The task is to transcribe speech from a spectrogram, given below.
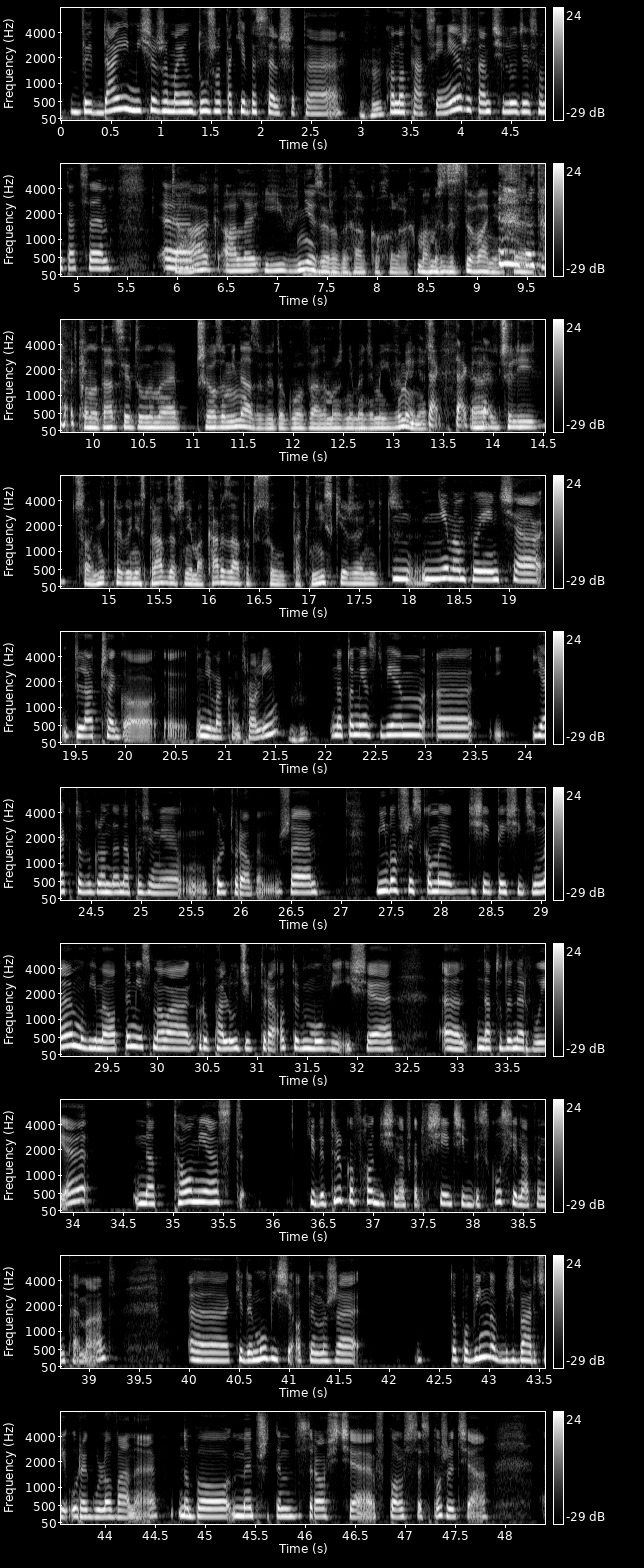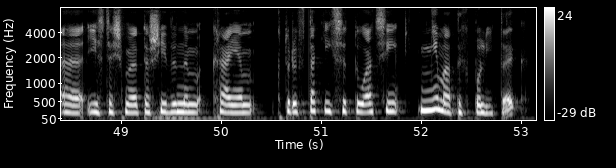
wydaje mi się, że mają dużo takie weselsze te mhm. konotacje, nie? Że tam ci ludzie są tacy... E... Tak, ale i w niezerowych alkoholach mamy zdecydowanie te no tak. konotacje. Tu no, przychodzą mi nazwy do głowy, ale może nie będziemy ich wymieniać. Tak, tak, e, tak. Czyli co, nikt tego nie sprawdza, czy nie ma kar za to, czy są tak niskie, że nikt... Nie mam pojęcia, dlaczego y, nie ma kontroli. Mhm. Natomiast wiem, e, jak to wygląda na poziomie kulturowym, że mimo wszystko my dzisiaj tutaj siedzimy, mówimy o tym, jest mała grupa ludzi, która o tym mówi i się e, na to denerwuje. Natomiast kiedy tylko wchodzi się na przykład w sieci, w dyskusję na ten temat, e, kiedy mówi się o tym, że to powinno być bardziej uregulowane, no bo my przy tym wzroście w Polsce spożycia jesteśmy też jedynym krajem który w takiej sytuacji nie ma tych polityk,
